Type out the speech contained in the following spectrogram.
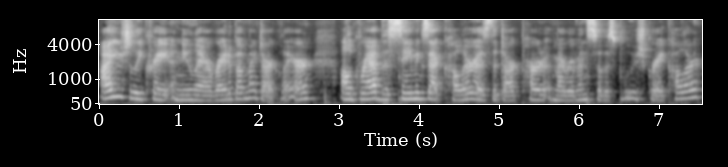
I usually create a new layer right above my dark layer. I'll grab the same exact color as the dark part of my ribbon, so this bluish gray color.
